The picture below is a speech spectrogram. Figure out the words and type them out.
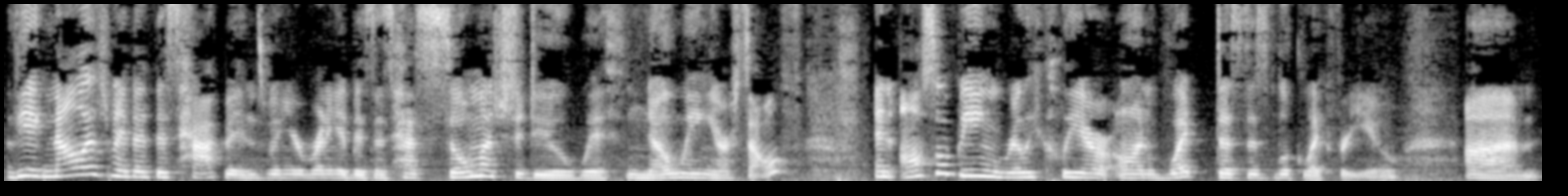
the acknowledgement that this happens when you're running a business has so much to do with knowing yourself and also being really clear on what does this look like for you um,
